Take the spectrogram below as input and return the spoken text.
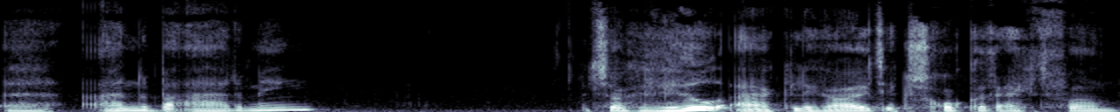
Uh, aan de beademing. Het zag er heel akelig uit. Ik schrok er echt van.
